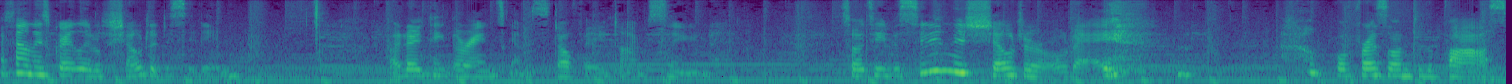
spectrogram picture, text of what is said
I found this great little shelter to sit in. But I don't think the rain's going to stop anytime soon. So it's either sit in this shelter all day or press on to the pass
